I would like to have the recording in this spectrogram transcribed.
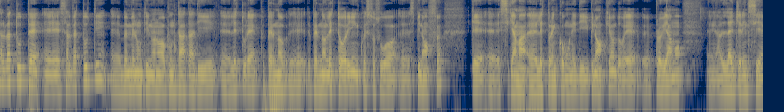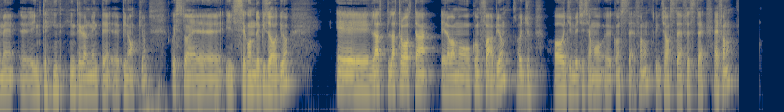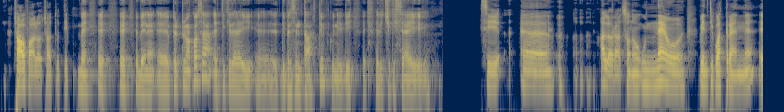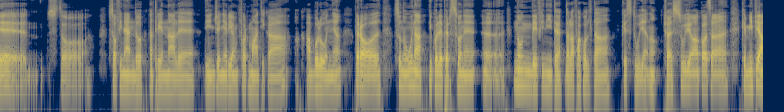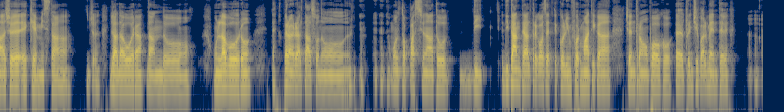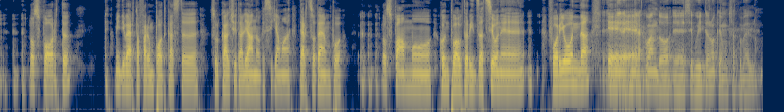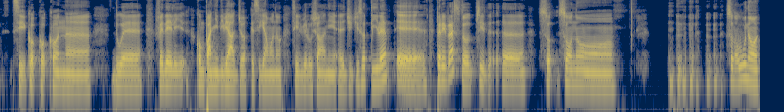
Salve a tutte e salve a tutti, eh, benvenuti in una nuova puntata di eh, letture per, no- eh, per, non lettori in questo suo eh, spin-off che eh, si chiama eh, Lettura in comune di Pinocchio, dove proviamo a leggere insieme inte- integralmente Pinocchio. Questo è il secondo episodio e l'alt- l'altra volta eravamo con Fabio, oggi, Oggi invece siamo eh, con Stefano, quindi ciao Stef, Stefano. Ciao Paolo, ciao a tutti. Beh, eh, eh, ebbene, eh, per prima cosa eh, ti chiederei eh, di presentarti, quindi di, dici chi sei. Sì, allora sono un neo 24enne e sto, sto finendo la triennale di ingegneria informatica a Bologna però sono una di quelle persone eh, non definite dalla facoltà che studiano, cioè studio una cosa che mi piace e che mi sta già, già da ora dando un lavoro, eh, però in realtà sono molto appassionato di, di tante altre cose che con l'informatica c'entrano poco, eh, principalmente lo sport. Mi diverto a fare un podcast sul calcio italiano che si chiama Terzo Tempo, eh, lo spammo con tua autorizzazione fuori onda. Eh, e... Mi raccomando, eh, seguitelo che è un sacco bello. Sì, co- co- con uh, due fedeli compagni di viaggio che si chiamano Silvio Luciani e Gigi Sottile. E per il resto, sì, uh, so- sono... sono uno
